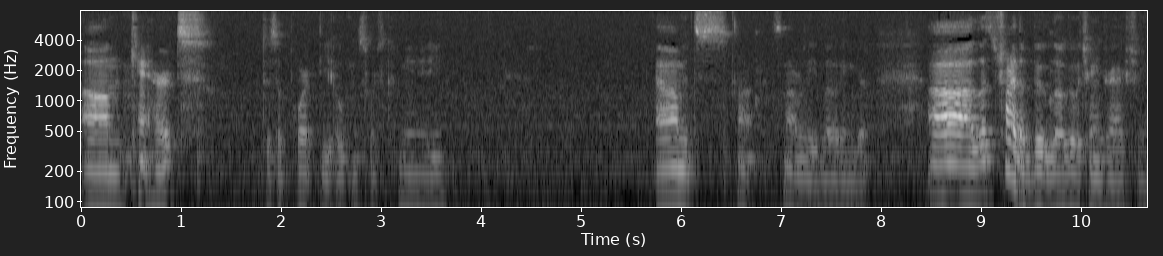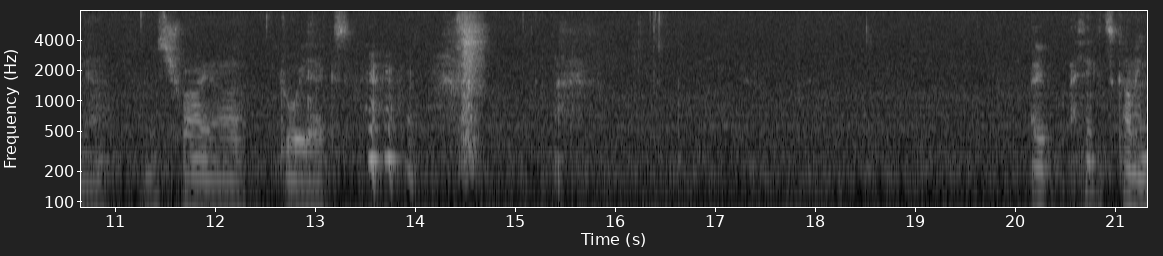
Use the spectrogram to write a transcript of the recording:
Um, can't hurt to support the open source community. Um, it's not it's not really loading but uh, let's try the boot logo changer actually now. Let's try uh, Droid X I, I think it's coming.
